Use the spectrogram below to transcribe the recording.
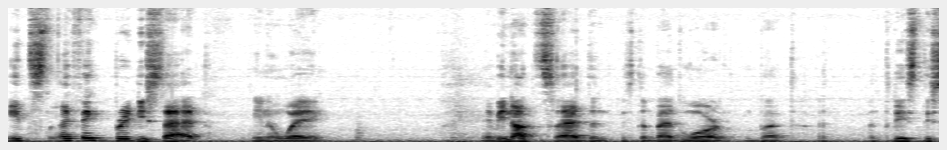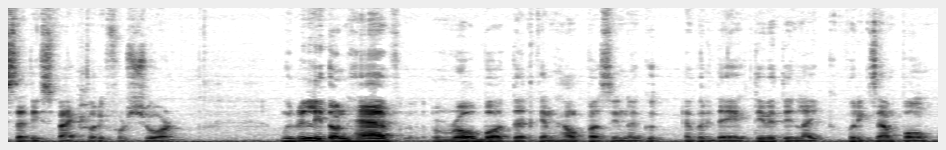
it's I think pretty sad in a way. Maybe not sad is the bad word, but at, least dissatisfactory for sure. We really don't have a robot that can help us in a good everyday activity like for example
